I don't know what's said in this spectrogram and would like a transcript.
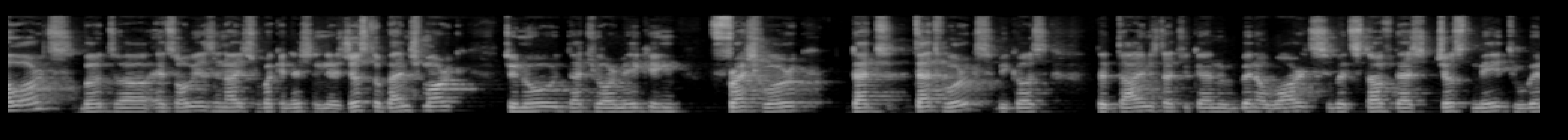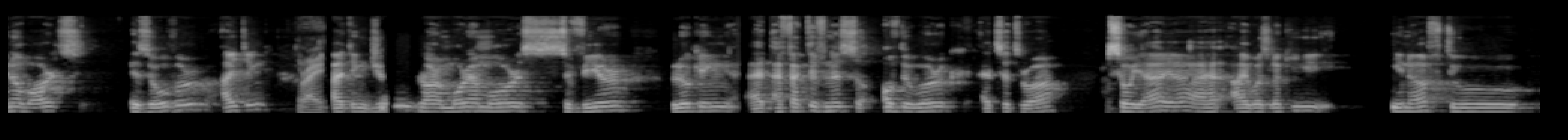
awards, but uh, it's always a nice recognition. It's just a benchmark to know that you are making fresh work that that works because the times that you can win awards with stuff that's just made to win awards is over i think Right. i think juries are more and more severe looking at effectiveness of the work etc so yeah yeah I, I was lucky enough to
